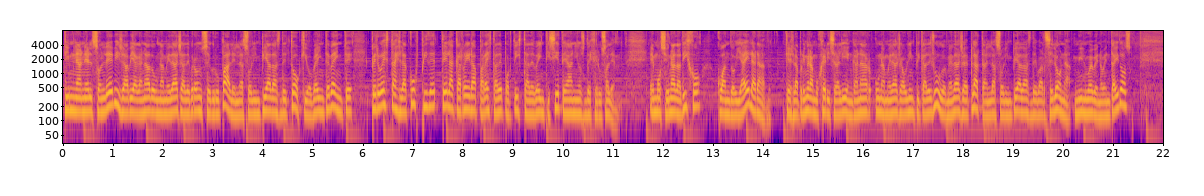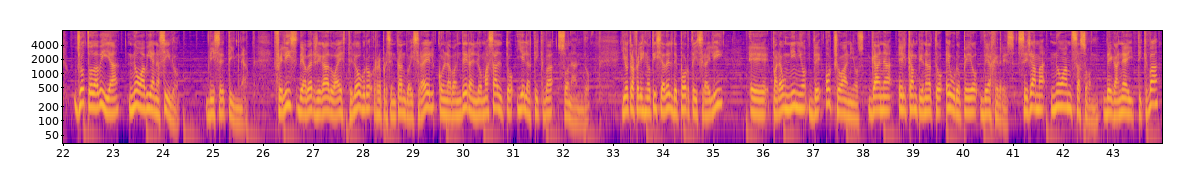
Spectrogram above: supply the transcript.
Timna Nelson Levy ya había ganado una medalla de bronce grupal en las Olimpiadas de Tokio 2020, pero esta es la cúspide de la carrera para esta deportista de 27 años de Jerusalén. Emocionada dijo, cuando Yael Arad, que es la primera mujer israelí en ganar una medalla olímpica de judo, medalla de plata en las Olimpiadas de Barcelona 1992, yo todavía no había nacido, dice Timna. Feliz de haber llegado a este logro representando a Israel con la bandera en lo más alto y el atikva sonando. Y otra feliz noticia del deporte israelí, eh, para un niño de 8 años gana el Campeonato Europeo de Ajedrez. Se llama Noam Sasson, de Ganei Tikva.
